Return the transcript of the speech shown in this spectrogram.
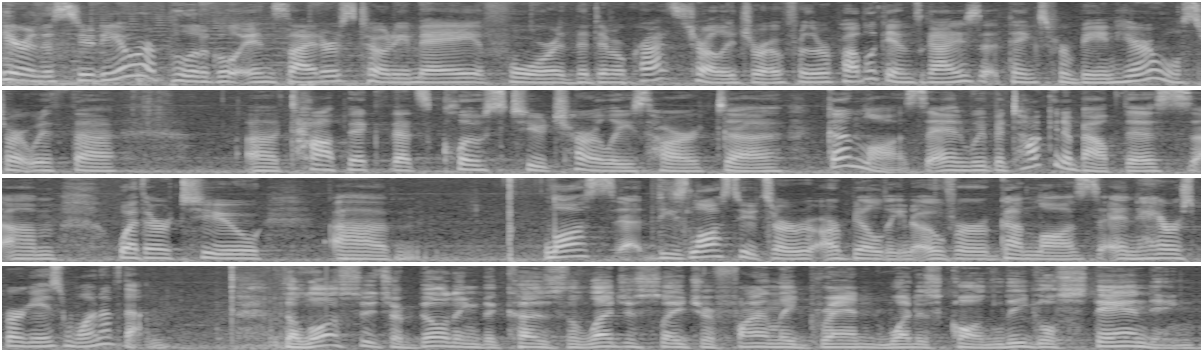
Here in the studio are political insiders Tony May for the Democrats, Charlie Gerow for the Republicans. Guys, thanks for being here. We'll start with uh, a topic that's close to Charlie's heart, uh, gun laws. And we've been talking about this, um, whether to um, loss, these lawsuits are, are building over gun laws, and Harrisburg is one of them. The lawsuits are building because the legislature finally granted what is called legal standing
